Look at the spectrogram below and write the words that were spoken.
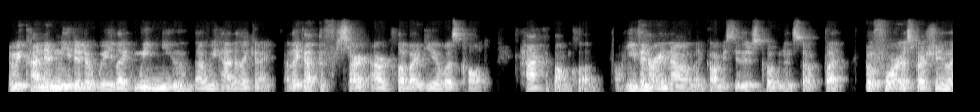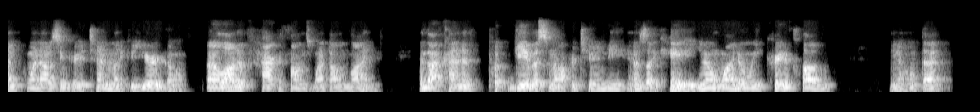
and we kind of needed a way like we knew that we had like an like at the start our club idea was called hackathon club even right now like obviously there's covid and stuff but before especially like when i was in grade 10 like a year ago a lot of hackathons went online and that kind of put, gave us an opportunity it was like hey you know why don't we create a club you know that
